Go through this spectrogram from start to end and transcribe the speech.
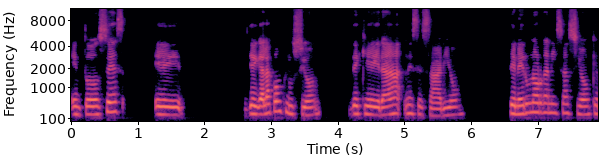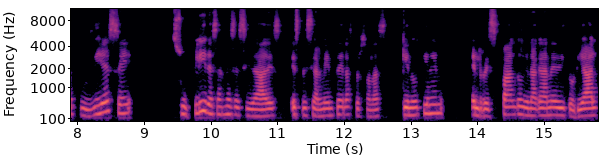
Entonces, eh, llegué a la conclusión de que era necesario tener una organización que pudiese suplir esas necesidades, especialmente de las personas que no tienen el respaldo de una gran editorial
